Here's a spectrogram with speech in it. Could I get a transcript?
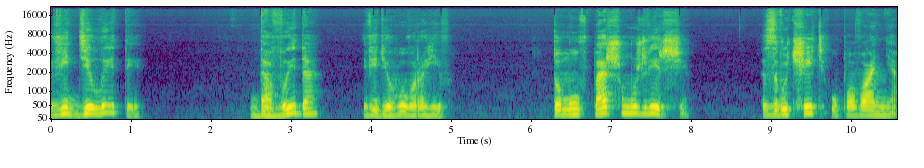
відділити Давида від його ворогів. Тому в першому ж вірші звучить уповання.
